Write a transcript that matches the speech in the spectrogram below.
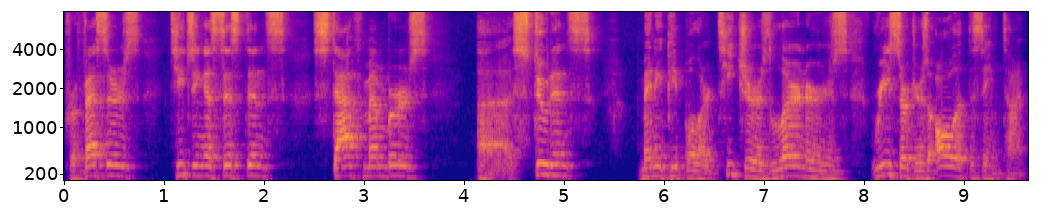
professors, teaching assistants, staff members, uh, students. Many people are teachers, learners, researchers, all at the same time.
